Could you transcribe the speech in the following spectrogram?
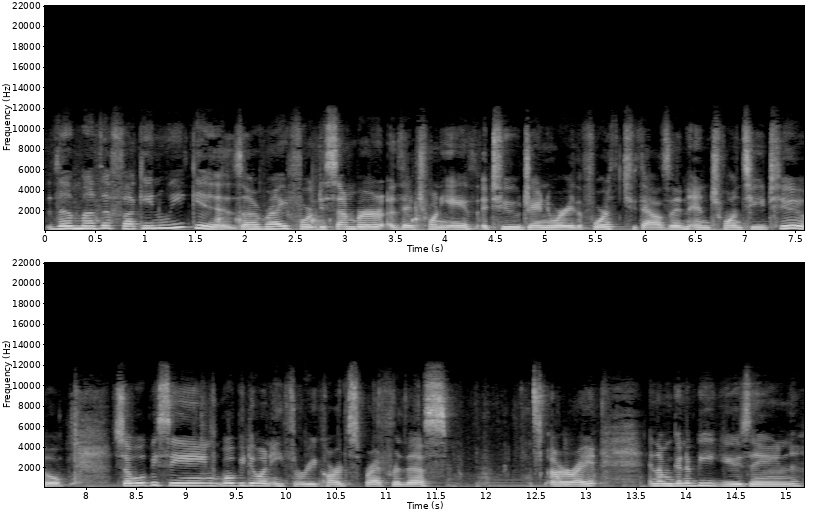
the motherfucking week is. All right, for December the 28th to January the 4th, 2022. So we'll be seeing, we'll be doing a three card spread for this. All right, and I'm gonna be using.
